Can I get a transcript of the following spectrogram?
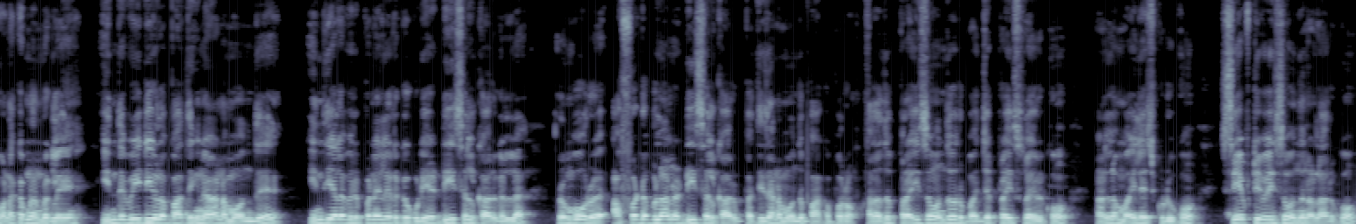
வணக்கம் நண்பர்களே. இந்த வீடியோவில் பார்த்தீங்கன்னா நம்ம வந்து இந்தியாவில் விற்பனையில் இருக்கக்கூடிய டீசல் கார்களில் ரொம்ப ஒரு அஃபோர்டபுளான டீசல் கார் பற்றி தான் நம்ம வந்து பார்க்க போகிறோம் அதாவது ப்ரைஸும் வந்து ஒரு பட்ஜெட் ப்ரைஸில் இருக்கும். நல்ல மைலேஜ் கொடுக்கும். சேஃப்டி வைஸும் வந்து நல்லாயிருக்கும்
